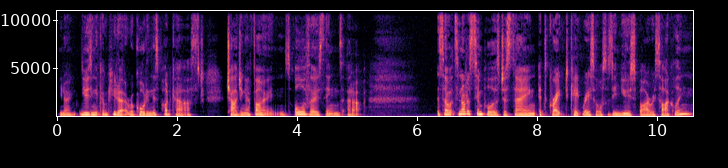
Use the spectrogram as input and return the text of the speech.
you know, using a computer, recording this podcast, charging our phones, all of those things add up. So it's not as simple as just saying it's great to keep resources in use by recycling,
